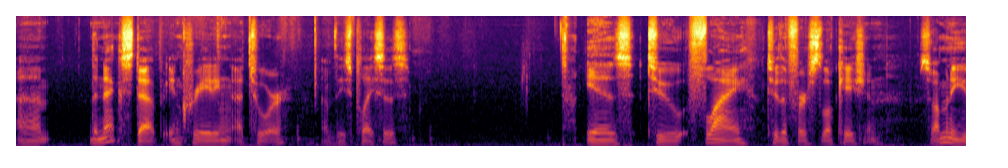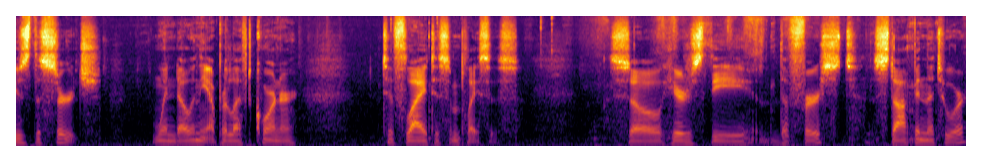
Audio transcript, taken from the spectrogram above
Um, the next step in creating a tour of these places is to fly to the first location. So I'm going to use the search window in the upper left corner to fly to some places. So here's the the first stop in the tour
